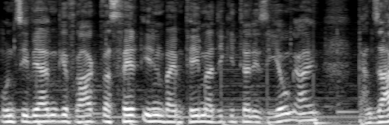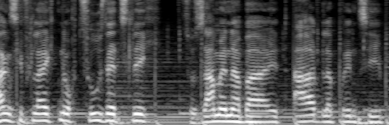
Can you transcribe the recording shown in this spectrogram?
und Sie werden gefragt, was fällt Ihnen beim Thema Digitalisierung ein, dann sagen Sie vielleicht noch zusätzlich Zusammenarbeit, Adlerprinzip,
